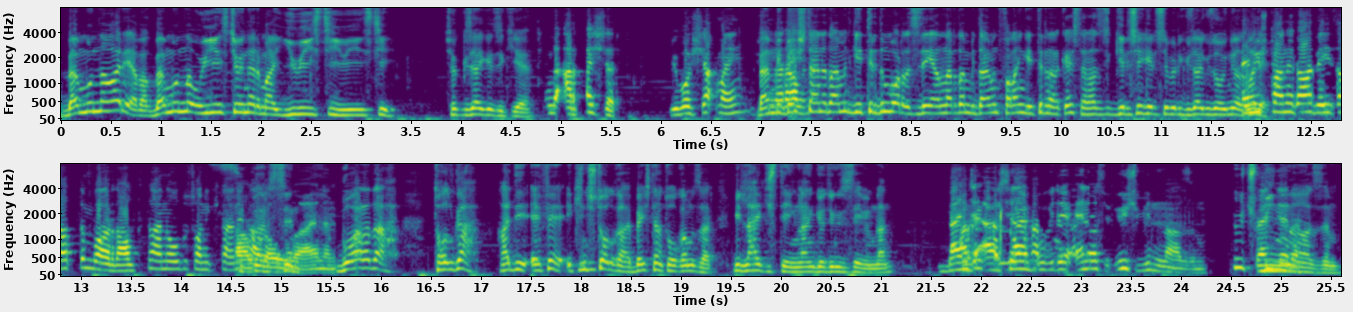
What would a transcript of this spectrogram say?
Ben bununla var ya bak ben bununla USC oynarım ha. USC, USC. Çok güzel gözüküyor. Şimdi arkadaşlar bir boş yapmayın. Ben bir Şunları 5 alın. tane diamond getirdim bu arada. Size yanlardan bir diamond falan getirin arkadaşlar. Azıcık gelişe gelişe böyle güzel güzel oynayalım Ben hadi. 3 tane daha base attım bu arada. 6 tane oldu son 2 tane kaldı. Süpersin. Bu arada Tolga hadi Efe ikinci Tolga 5 tane Tolga'mız var. Bir like isteyin lan gözünüzü seveyim lan. Bence Arkadaşlar, bu videoya en az 3000 lazım. 3000 Bence de. lazım.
